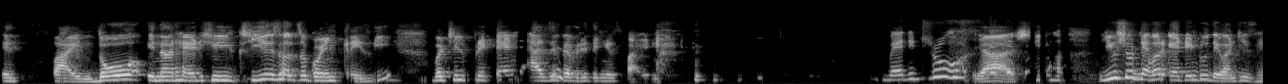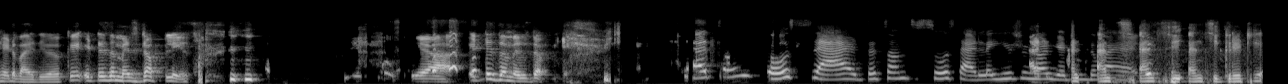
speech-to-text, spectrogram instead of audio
It's fine. Though in her head, she she is also going crazy, but she'll pretend as if everything is fine. Very true. Yeah, she, you should never get into Devanshi's head, by the way, okay? It is a messed up place. yeah, it is a messed up place. That sounds so sad. That sounds so sad. Like you should not get and, into and, my head. and, se- and secretly,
